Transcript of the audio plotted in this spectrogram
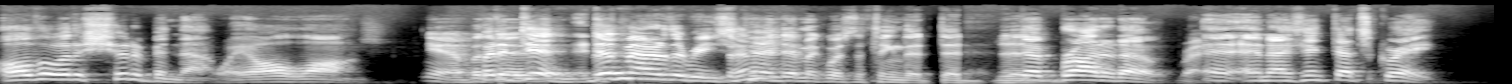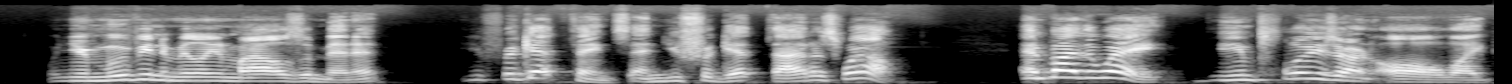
Although it should have been that way all along. Yeah, but, it didn't. It doesn't matter the reason. The pandemic was the thing that that, that, that brought it out. Right. And, and I think that's great. When you're moving a million miles a minute, you forget things and you forget that as well. And by the way, the employees aren't all like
